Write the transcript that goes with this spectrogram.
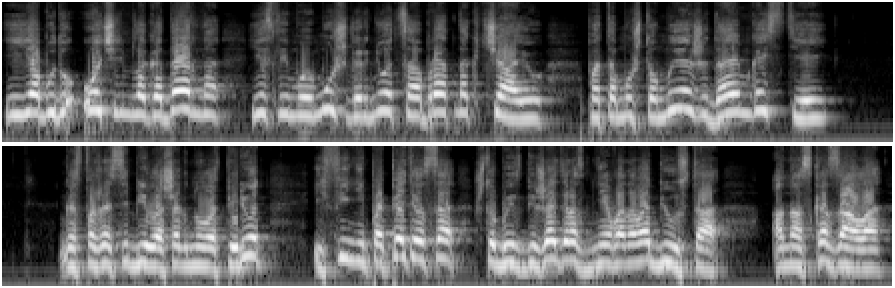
И я буду очень благодарна, если мой муж вернется обратно к чаю, потому что мы ожидаем гостей». Госпожа Сибила шагнула вперед, и Финни попятился, чтобы избежать разгневанного бюста. Она сказала,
